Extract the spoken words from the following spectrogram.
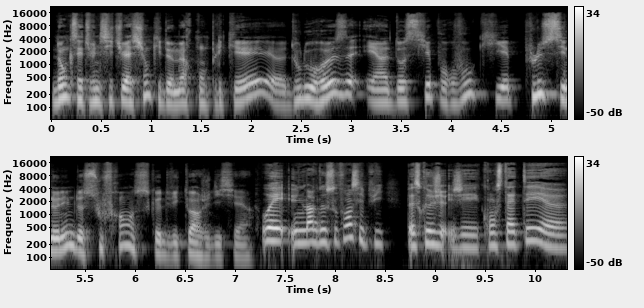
Donc c'est une situation qui demeure compliquée, euh, douloureuse et un dossier pour vous qui est plus synonyme de souffrance que de victoire judiciaire. Oui, une marque de souffrance et puis parce que j'ai constaté euh,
